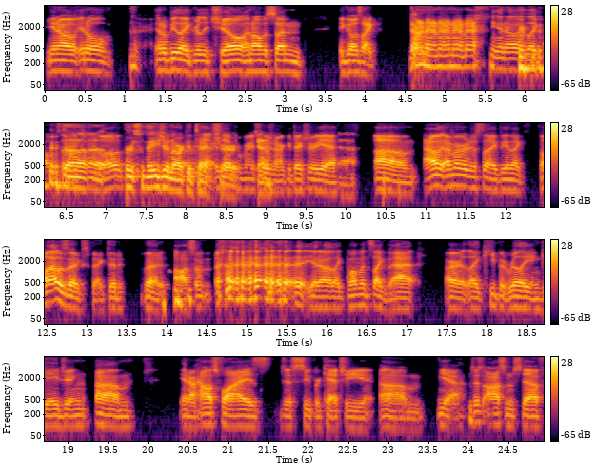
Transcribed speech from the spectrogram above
you know, it'll it'll be like really chill, and all of a sudden it goes like no no no no no you know like uh, persuasion architecture yeah, persuasion yeah. architecture yeah. yeah um I, I remember just like being like well that was unexpected but awesome you know like moments like that are like keep it really engaging. Um you know houseflies just super catchy. Um yeah just awesome stuff.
